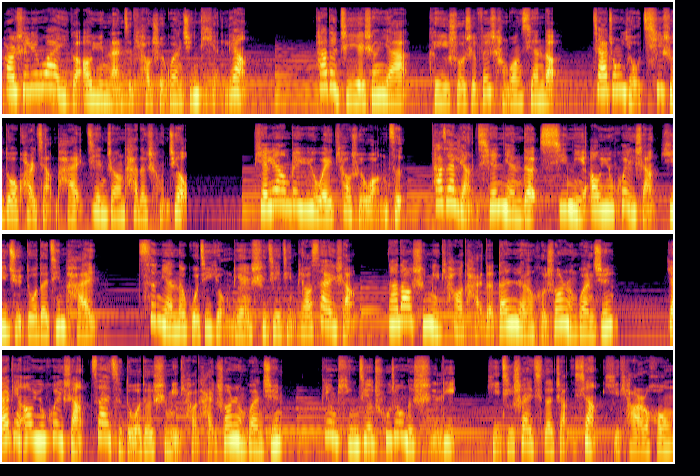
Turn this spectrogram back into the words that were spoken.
而是另外一个奥运男子跳水冠军田亮。他的职业生涯可以说是非常光鲜的，家中有七十多块奖牌见证他的成就。田亮被誉为跳水王子，他在两千年的悉尼奥运会上一举夺得金牌，次年的国际泳联世界锦标赛上拿到十米跳台的单人和双人冠军，雅典奥运会上再次夺得十米跳台双人冠军，并凭借出众的实力以及帅气的长相一跳而红，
